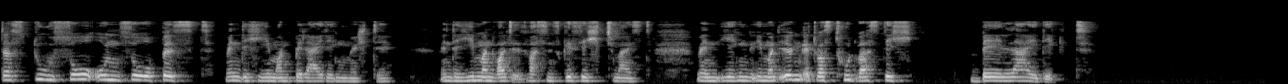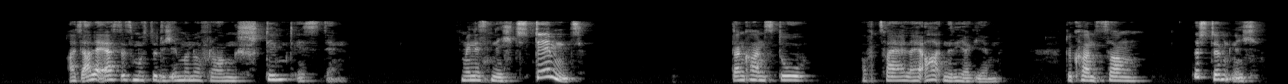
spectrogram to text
dass du so und so bist, wenn dich jemand beleidigen möchte, wenn dir jemand was ins Gesicht schmeißt, wenn jemand irgendetwas tut, was dich beleidigt. Als allererstes musst du dich immer nur fragen, stimmt es denn? Wenn es nicht stimmt, dann kannst du auf zweierlei Arten reagieren. Du kannst sagen, das stimmt nicht.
